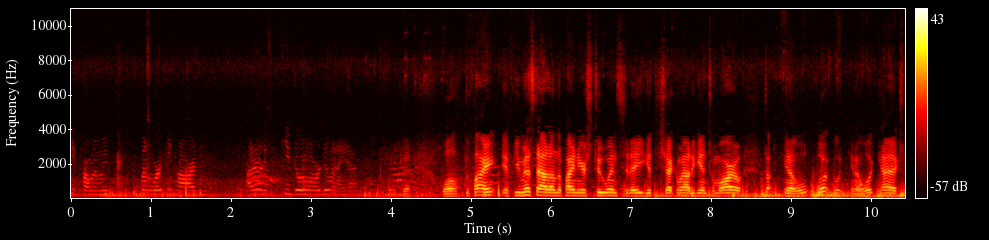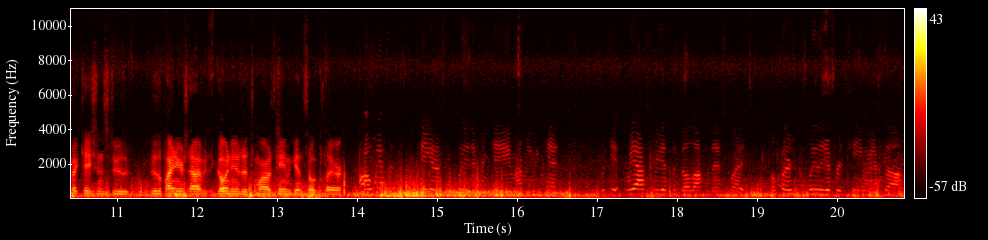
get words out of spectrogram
keep coming. We've been working hard, and I don't know, just keep doing what we're doing. I guess. Okay. Well, the Pine, if you missed out on the Pioneers' two wins today, you get to check them out again tomorrow. You know what, what you know what kind of expectations do do the Pioneers have going into tomorrow's game against Eau Claire? Uh, we have to take it as a completely different game. I mean, we can't, we can't, we have to, we have to build off of this, but Eau Claire's a completely different team. We have to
